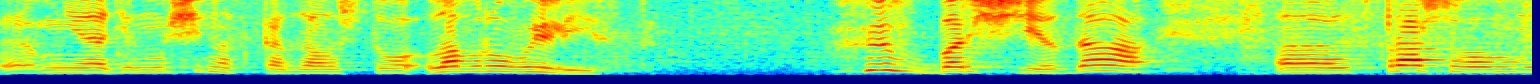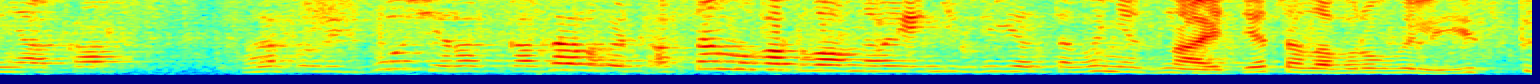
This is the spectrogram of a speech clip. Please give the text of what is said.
Е, мені один мужчина сказав, що лавровий ліст в борщі. Да. Е, спрашував мене, як как готовить борщ, я рассказала, говорит, а самого главного ингредиента вы не знаете, это лавровый лист.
